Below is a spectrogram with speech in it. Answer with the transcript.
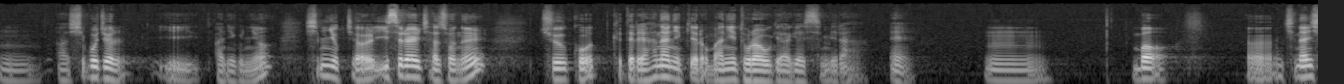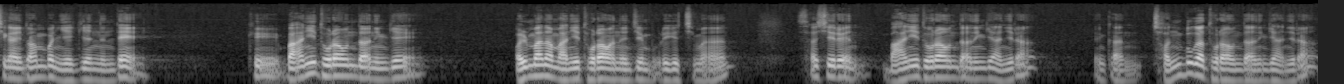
음, 아, 15절 이 아니군요. 16절 이스라엘 자손을 주 곧 그들의 하나님께로 많이 돌아오게 하겠습니다. 예. 음, 뭐 어, 지난 시간에도 한번 얘기했는데 그 많이 돌아온다는 게 얼마나 많이 돌아왔는지 모르겠지만 사실은 많이 돌아온다는 게 아니라 그러니까 전부가 돌아온다는 게 아니라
